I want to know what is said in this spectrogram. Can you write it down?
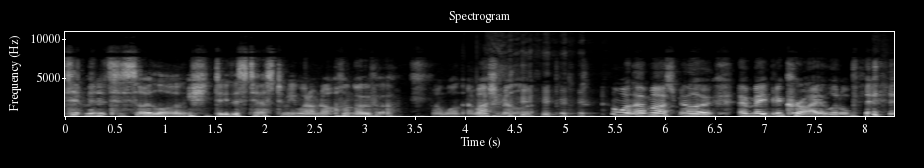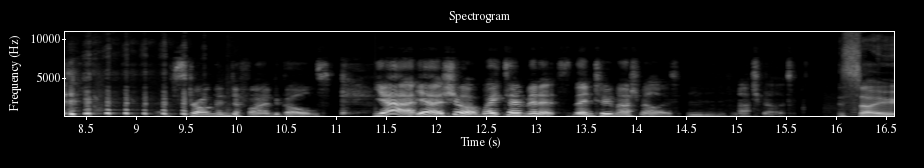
Ten minutes is so long. You should do this test to me when I'm not hungover. I want that marshmallow. I want that marshmallow and maybe to cry a little bit. Strong and defined goals. Yeah, yeah, sure. Wait 10 minutes, then two marshmallows. Mm, marshmallows. So,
